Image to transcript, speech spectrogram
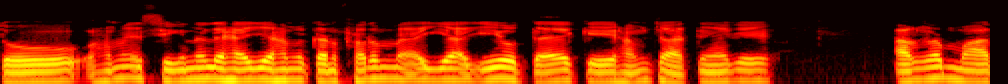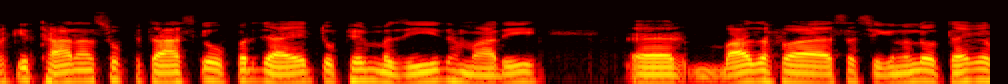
तो हमें सिग्नल है, या हमें कन्फर्म है, या ये होता है कि हम चाहते हैं कि अगर मार्केट अठारह सौ पचास के ऊपर जाए तो फिर मज़ीद हमारी बाज़ दफ़ा ऐसा सिग्नल होता है कि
